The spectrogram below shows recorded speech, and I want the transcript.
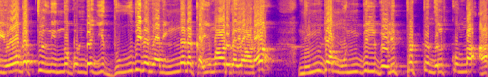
നിയോഗത്തിൽ നിന്നുകൊണ്ട് ഈ ദൂതിനെ ഞാൻ ഇങ്ങനെ കൈമാറുകയാണ്. നിന്റെ മുൻപിൽ വെളിപ്പെട്ട് നിൽക്കുന്ന ആ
